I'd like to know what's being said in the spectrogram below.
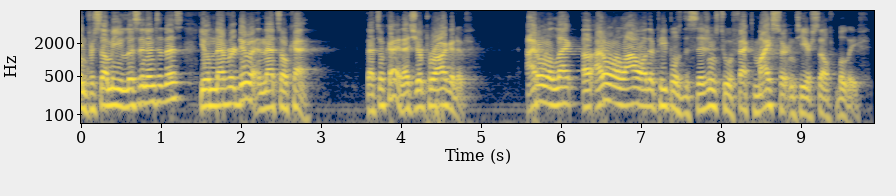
And for some of you listening to this, you'll never do it and that's okay. That's okay. That's your prerogative. I don't elect. Uh, I don't allow other people's decisions to affect my certainty or self belief.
